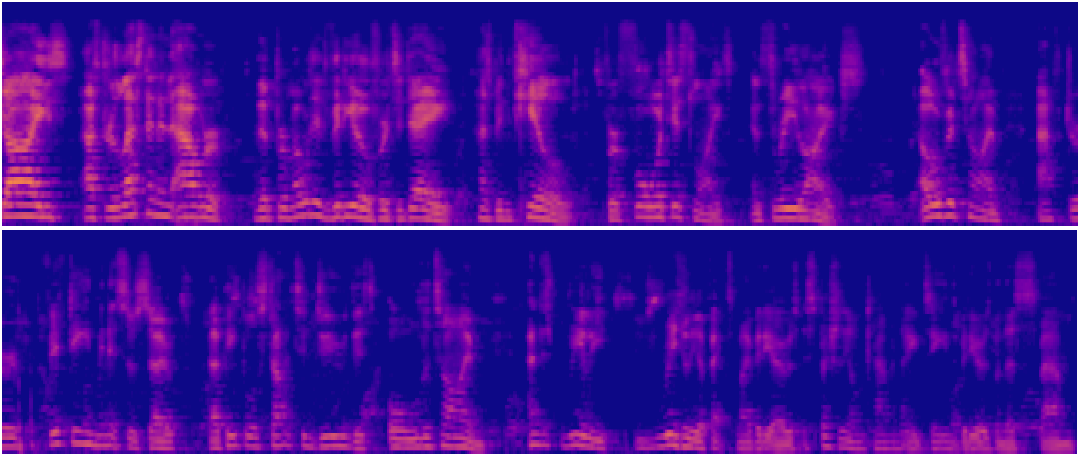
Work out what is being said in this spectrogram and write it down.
Guys, after less than an hour, the promoted video for today has been killed for 4 dislikes and 3 likes. Over time, after 15 minutes or so, that people start to do this all the time. And this really, really affects my videos, especially on Cameron 18's videos when they're spam.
